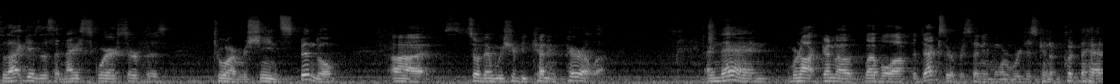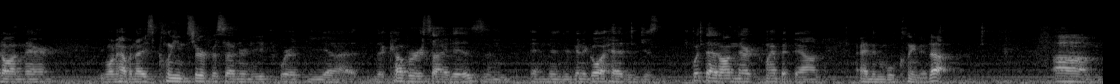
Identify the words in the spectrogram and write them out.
So that gives us a nice square surface to our machine spindle uh, so then we should be cutting parallel. And then we're not gonna level off the deck surface anymore. We're just gonna put the head on there. You wanna have a nice clean surface underneath where the, uh, the cover side is, and, and then you're gonna go ahead and just put that on there, clamp it down, and then we'll clean it up. Um,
